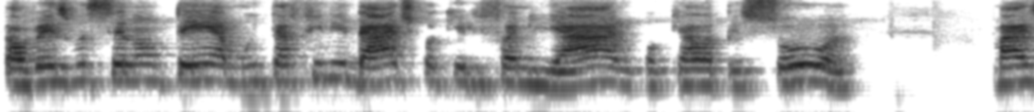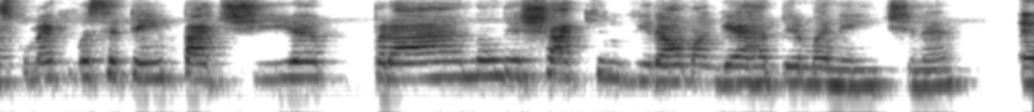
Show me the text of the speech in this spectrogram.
Talvez você não tenha muita afinidade com aquele familiar, com aquela pessoa, mas como é que você tem empatia para não deixar aquilo virar uma guerra permanente, né? É,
